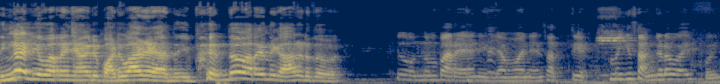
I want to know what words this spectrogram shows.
നിങ്ങളല്ലയോ പറഞ്ഞ ഞാൻ ഒരു പടുവാഴയാന്ന്. ഇപ്പൊ എന്തോ പറയുന്നു കാറെടുത്തോ അയ്യോ, ഒന്നും പറയാനില്ല മോനെ. സത്യം. അമ്മയ്ക്ക് സങ്കടമായി പോയി.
